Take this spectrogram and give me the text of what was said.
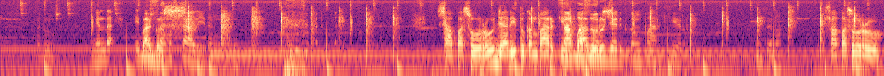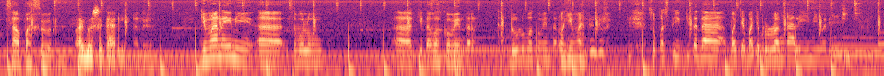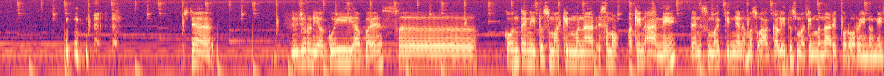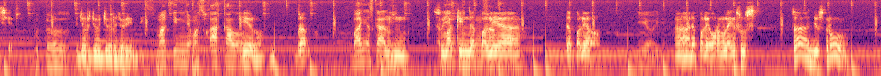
Aduh. Itu Bagus. sama sekali dan siapa suruh jadi tukang parkir. Siapa suruh jadi tukang parkir. Gitu, no. siapa suruh siapa suruh bagus sekali. Aduh. gimana ini uh, sebelum uh, kita bah komentar? Dulu bah komentar. Oh gimana nih so pasti kita dah baca-baca berulang kali ini Wadi. Maksudnya jujur diakui apa ya se konten itu semakin menarik, semakin aneh dan semakin nyak masuk akal itu semakin menarik for orang Indonesia. Betul. Jujur jujur ini. Semakin nyak masuk akal. Iya. Bro. Banyak sekali. Mm -hmm. Semakin dapat lihat dapat lihat iya iya. Nah, dapat lihat orang lain susah justru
